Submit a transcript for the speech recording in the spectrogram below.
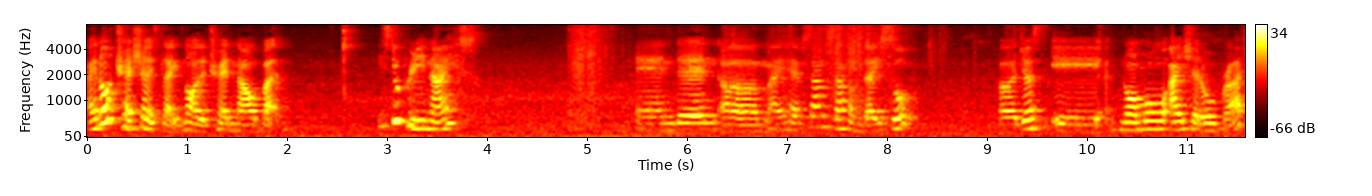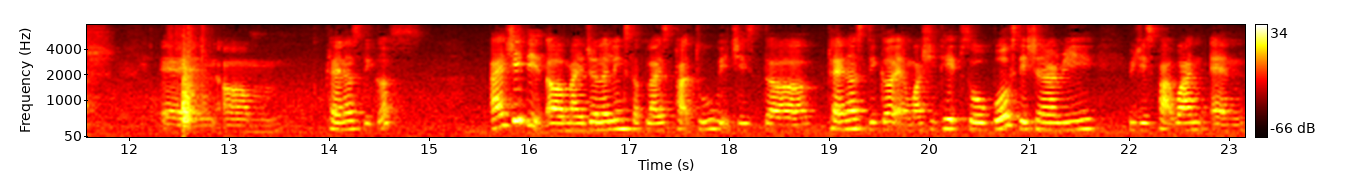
I know treasure is like not the trend now but it's still pretty nice. And then um, I have some stuff from Daiso uh, just a normal eyeshadow brush and um, planner stickers. I actually did uh, my journaling supplies part 2 which is the planner sticker and washi tape. So both stationery which is part 1 and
